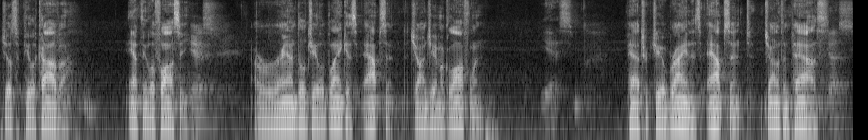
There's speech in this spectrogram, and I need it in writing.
Joseph P. LaCava. Anthony LaFauci. Yes. Randall J. LeBlanc is absent. John J. McLaughlin. Yes. Patrick J. O'Brien is absent. Jonathan Paz. Yes.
